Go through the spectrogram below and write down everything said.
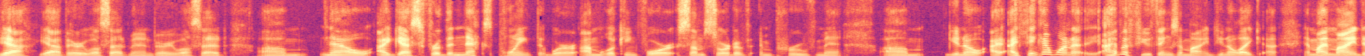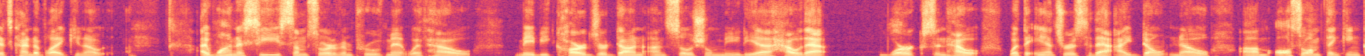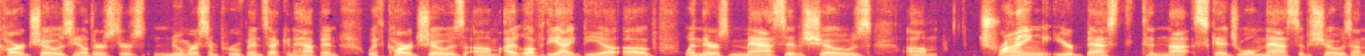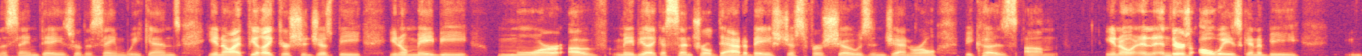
Yeah, yeah, very well said, man. Very well said. Um, now, I guess for the next point that where I'm looking for some sort of improvement, um, you know, I, I think I want to. I have a few things in mind. You know, like uh, in my mind, it's kind of like you know, I want to see some sort of improvement with how maybe cards are done on social media, how that works and how what the answer is to that i don't know. Um, also i'm thinking card shows you know there's there's numerous improvements that can happen with card shows. Um, i love the idea of when there's massive shows um, trying your best to not schedule massive shows on the same days or the same weekends. You know i feel like there should just be you know maybe more of maybe like a central database just for shows in general because um you know, and, and there's always going to be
